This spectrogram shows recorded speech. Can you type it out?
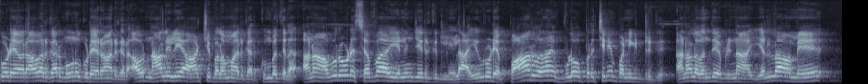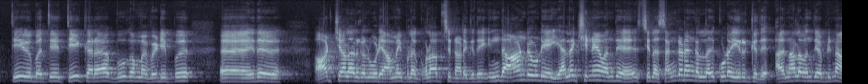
கூடையவராகவும் இருக்கார் மூணு கூடையவராகவும் இருக்கார். அவர் நாலுலேயே ஆட்சி பலமாக இருக்கார் கும்பத்தில். ஆனால் அவரோட செவ்வாய் இணைஞ்சு இருக்கு இல்லைங்களா? இவருடைய பார்வை தான் இவ்வளோ பிரச்சனையும் பண்ணிக்கிட்டு இருக்கு. அதனால் வந்து எப்படின்னா எல்லாமே தீ விபத்து தீக்கரை பூகம்ப வெடிப்பு இது ஆட்சியாளர்களுடைய அமைப்பில் கொலாப்ஸ் நடக்குது. இந்த ஆண்டுடைய எலெக்ஷனே வந்து சில சங்கடங்களில் கூட இருக்குது. அதனால் வந்து எப்படின்னா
